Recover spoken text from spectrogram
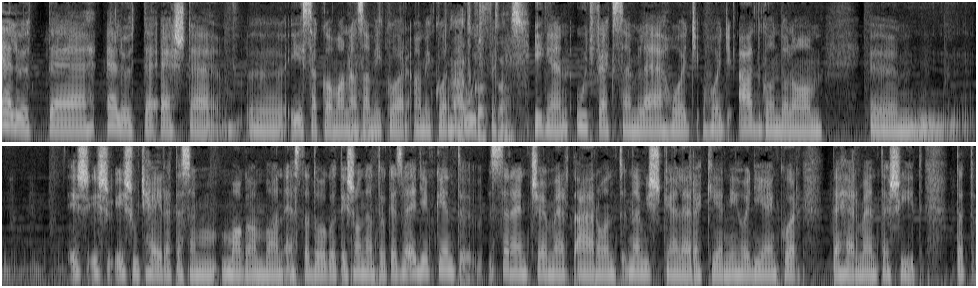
előtte, előtte este ö, éjszaka van az, mhm. amikor, amikor már úgy, fe, igen, úgy fekszem le, hogy, hogy átgondolom, és, és, és úgy helyre teszem magamban ezt a dolgot, és onnantól kezdve egyébként szerencse, mert Áront nem is kell erre kérni, hogy ilyenkor tehermentesít. Tehát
